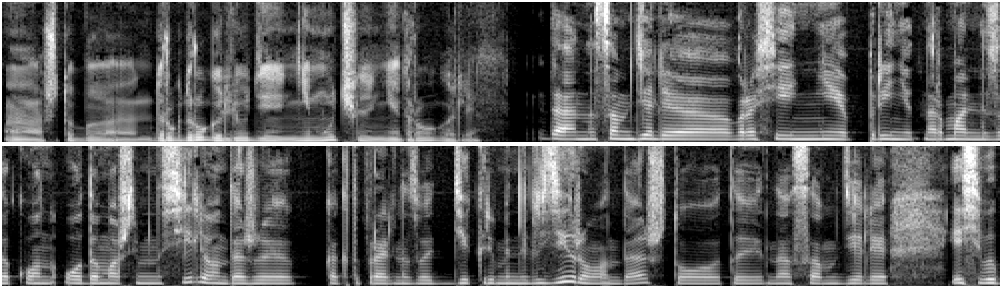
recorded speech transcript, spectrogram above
а, чтобы друг друга люди не мучили, не трогали. Да, на самом деле в России не принят нормальный закон о домашнем насилии, он даже, как это правильно назвать, декриминализирован, да, что ты на самом деле, если вы,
